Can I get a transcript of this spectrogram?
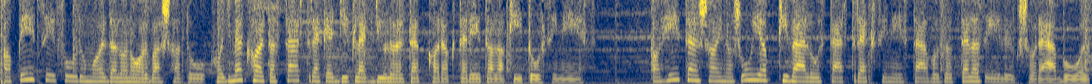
A PC fórum oldalon olvasható, hogy meghalt a Star Trek egyik leggyűlöltebb karakterét alakító színész. A héten sajnos újabb kiváló Star Trek színész távozott el az élők sorából.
